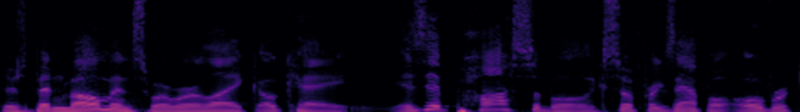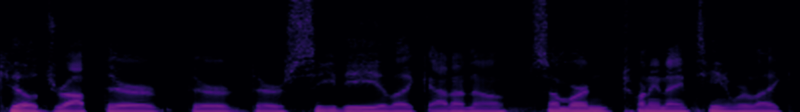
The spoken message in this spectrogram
there's been moments where we're like, okay, is it possible? Like, so, for example, Overkill dropped their their their CD, like I don't know, somewhere in 2019. We're like,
